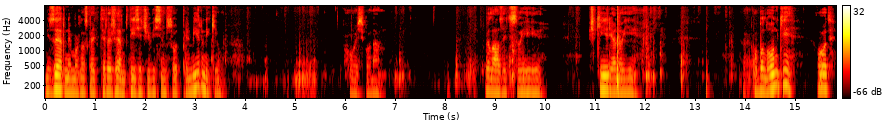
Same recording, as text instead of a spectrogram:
мізерним, можна сказати, тиражем 1800 примірників. Ось вона вилазить з своєї шкіряної е, оболонки. От.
